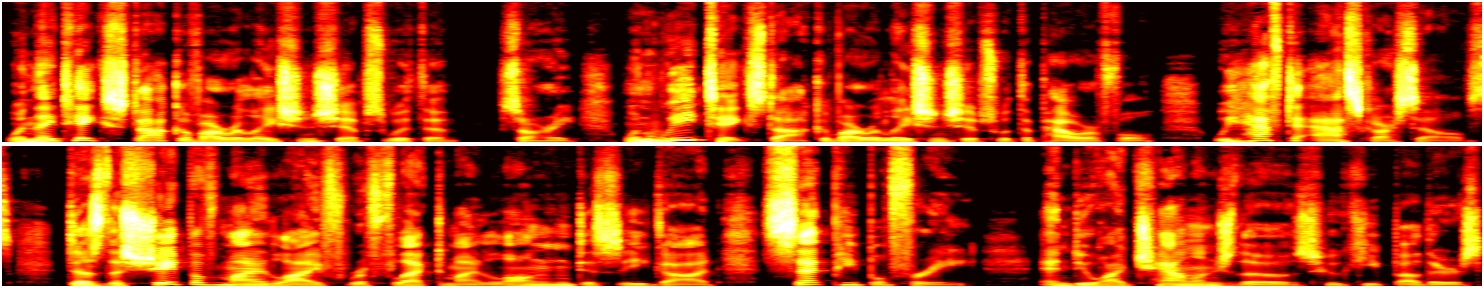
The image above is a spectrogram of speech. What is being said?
When they take stock of our relationships with the sorry, when we take stock of our relationships with the powerful, we have to ask ourselves, does the shape of my life reflect my longing to see God set people free and do I challenge those who keep others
